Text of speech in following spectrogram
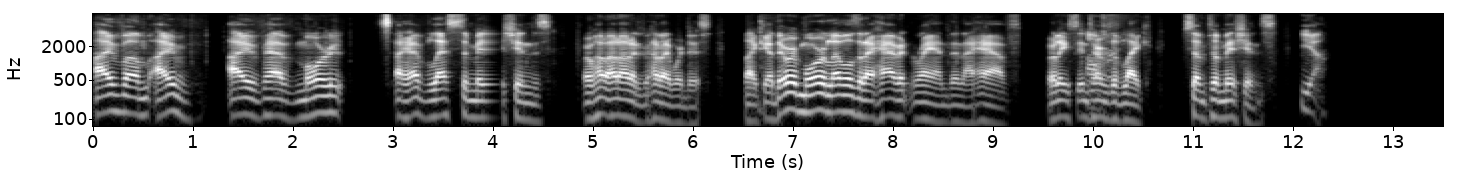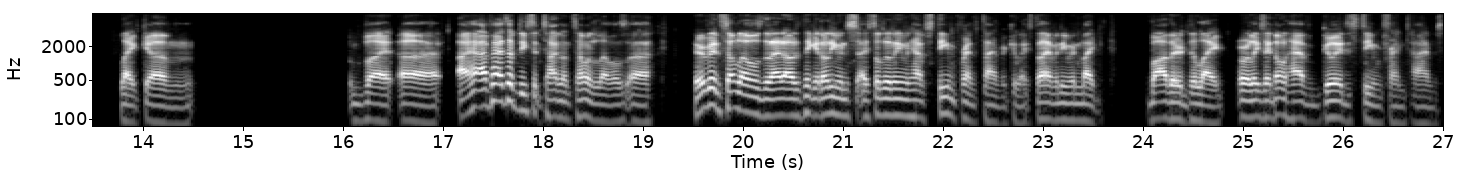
I've um I've I've have more. I have less submissions. Or how how, how, how do I word this? Like uh, there were more levels that I haven't ran than I have, or at least in terms oh. of like some submissions. Yeah. Like um. But uh, I, I've had some decent times on some of the levels. Uh, there have been some levels that I don't think I don't even I still don't even have Steam friends time because I still haven't even like bothered to like, or at least I don't have good Steam friend times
